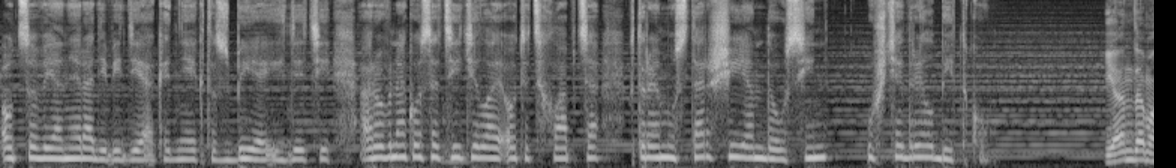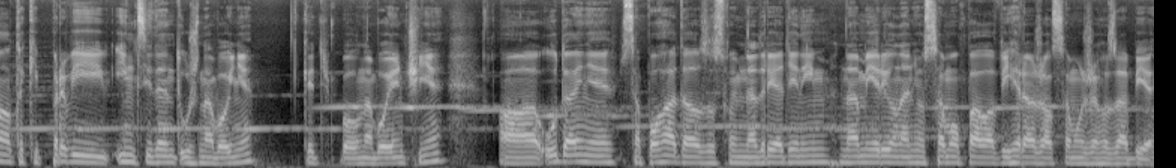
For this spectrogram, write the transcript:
Otcovia neradi vidia, keď niekto zbije ich deti a rovnako sa cítil aj otec chlapca, ktorému starší Jandov syn uštedril bitku. Janda mal taký prvý incident už na vojne, keď bol na vojenčine. A údajne sa pohádal so svojím nadriadeným, namieril na ňo samopal a vyhrážal sa mu, že ho zabije.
